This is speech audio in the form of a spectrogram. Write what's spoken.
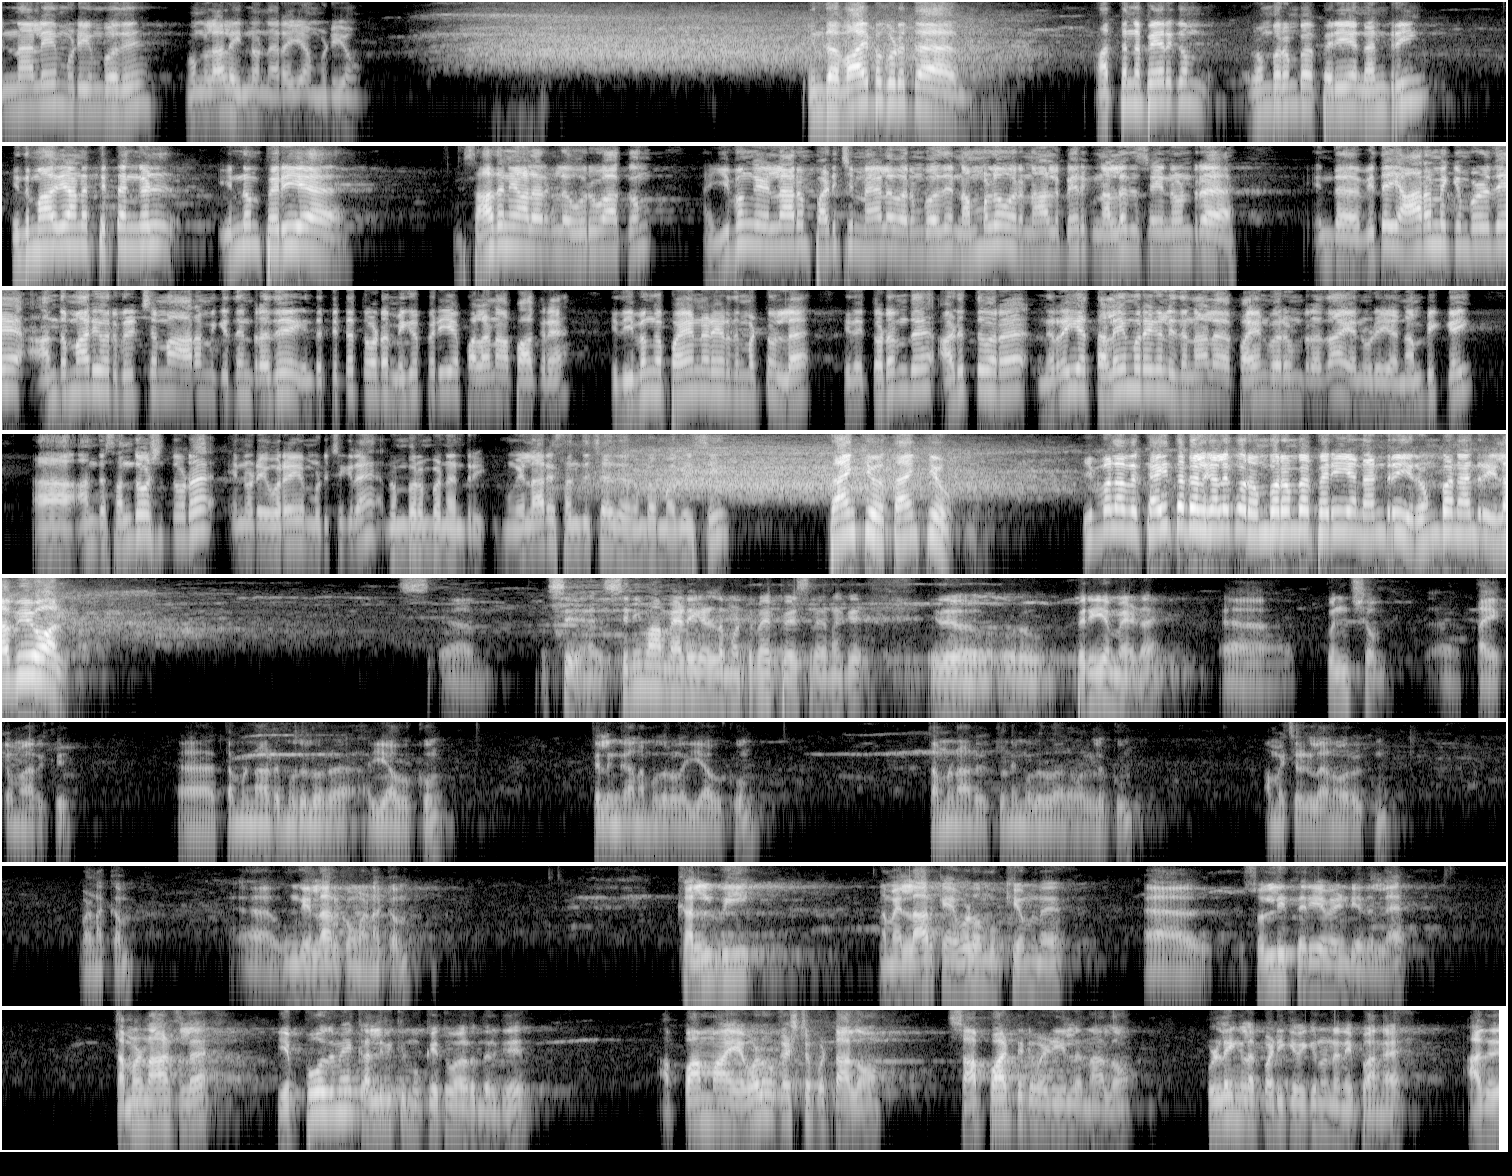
என்னாலே முடியும் போது உங்களால இன்னும் நிறைய முடியும். இந்த வாய்ப்பு கொடுத்த அத்தனை பேருக்கும் ரொம்ப ரொம்ப பெரிய நன்றி. இது மாதிரியான திட்டங்கள் இன்னும் பெரிய சாதனையாளர்களை உருவாக்கும். இவங்க எல்லாரும் படிச்சு மேலே வரும்போது நம்மளும் ஒரு நாலு பேருக்கு நல்லது செய்யணுன்ற இந்த விதை ஆரம்பிக்கும் பொழுதே அந்த மாதிரி ஒரு விருட்சமா ஆரம்பிக்குதுன்றது இந்த திட்டத்தோட மிகப்பெரிய பலனா பாக்குறேன் இது இவங்க பயனடைறது மட்டும் இல்லை இதை தொடர்ந்து அடுத்து வர நிறைய தலைமுறைகள் இதனால பயன் என்னுடைய நம்பிக்கை. அந்த சந்தோஷத்தோட என்னுடைய உரையை முடிச்சுக்கிறேன். ரொம்ப ரொம்ப நன்றி. உங்க எல்லாரையும் சந்திச்சது ரொம்ப மகிழ்ச்சி. தேங்க்யூ தேங்க்யூ இவ்வளவு கைத்தட்டல்களுக்கும் ரொம்ப ரொம்ப பெரிய நன்றி. ரொம்ப நன்றி. லவ் யூ ஆல் சி- சினிமா மேடைகளில் மட்டுமே பேசுகிற எனக்கு இது ஒரு பெரிய மேடை. கொஞ்சம் தயக்கமாக இருக்குது தமிழ்நாடு முதல்வர் ஐயாவுக்கும் தெலுங்கானா முதல்வர் ஐயாவுக்கும் தமிழ்நாடு துணை முதல்வர் அவர்களுக்கும் அமைச்சர்கள் அனைவருக்கும் வணக்கம். உங்கள் எல்லாருக்கும் வணக்கம். கல்வி நம்ம எல்லாருக்கும் எவ்வளோ முக்கியம்னு சொல்லி தெரிய வேண்டியதில்லை. தமிழ்நாட்டில் எப்போதுமே கல்விக்கு முக்கியத்துவம் இருந்திருக்கு. அப்பா அம்மா எவ்வளோ கஷ்டப்பட்டாலும் சாப்பாட்டுக்கு வழி இல்லைனாலும் பிள்ளைங்களை படிக்க வைக்கணும்னு நினைப்பாங்க. அது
